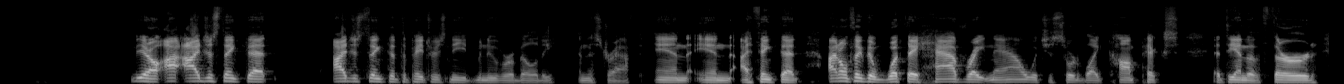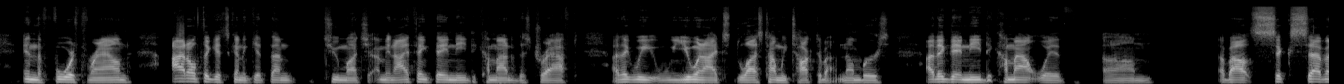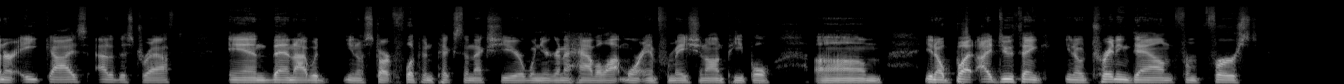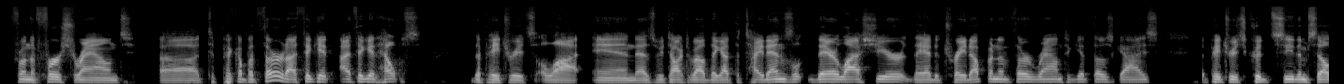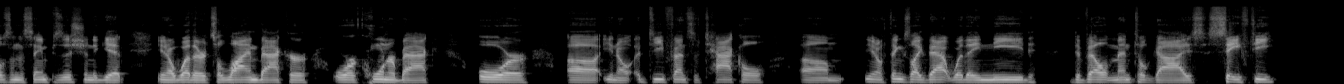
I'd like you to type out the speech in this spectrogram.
you know, I, I just think that I just think that the Patriots need maneuverability in this draft. And and I think that I don't think that what they have right now, which is sort of like comp picks at the end of the third in the fourth round, I don't think it's going to get them too much. I mean, I think they need to come out of this draft. I think we, we you and I last time we talked about numbers, I think they need to come out with um about 6, 7 or 8 guys out of this draft and then I would, you know, start flipping picks the next year when you're going to have a lot more information on people. Um, you know, but I do think, you know, trading down from first from the first round uh to pick up a third, I think it I think it helps the Patriots a lot. And as we talked about, they got the tight ends there last year. They had to trade up in the third round to get those guys. The Patriots could see themselves in the same position to get, you know, whether it's a linebacker or a cornerback or uh, you know, a defensive tackle, um, you know, things like that where they need developmental guys. Safety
